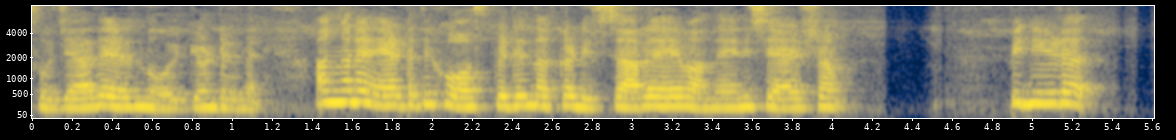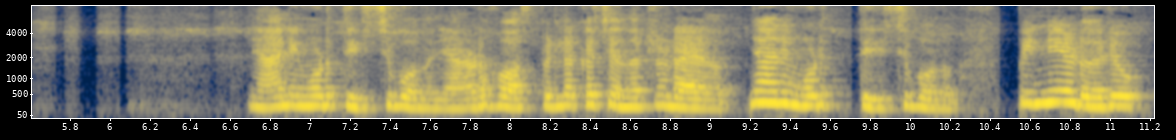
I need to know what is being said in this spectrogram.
സുജാതയായിരുന്നു നോക്കിക്കൊണ്ടിരുന്നത്. അങ്ങനെ ഏട്ടത്തി ഹോസ്പിറ്റലിൽ നിന്നൊക്കെ ഡിസ്ചാർജ് ആയി വന്നതിന് ശേഷം പിന്നീട് ഞാൻ ഇങ്ങോട്ട് തിരിച്ചു പോന്നു. ഞാനവിടെ ഹോസ്പിറ്റലൊക്കെ ചെന്നിട്ടുണ്ടായിരുന്നു. ഞാൻ ഇങ്ങോട്ട് തിരിച്ചു പോന്നു. പിന്നീട് ഒരു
